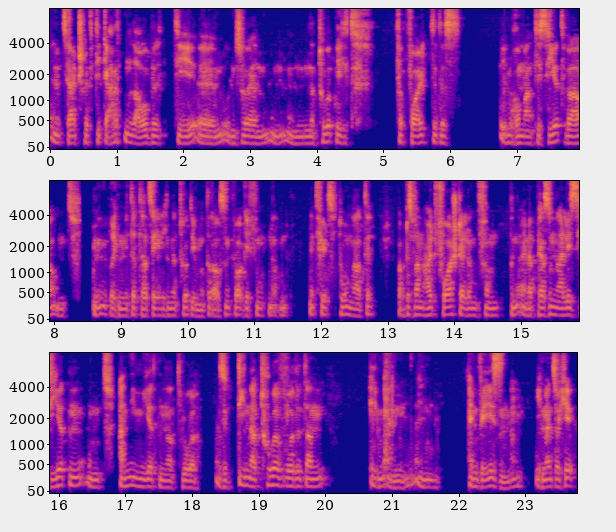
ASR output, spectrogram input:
eine Zeitschrift Die Gartenlaube, die ähm, so ein, ein Naturbild verfolgte, das eben romantisiert war und im Übrigen mit der tatsächlichen Natur, die man draußen vorgefunden hat, nicht viel zu tun hatte. Aber das waren halt Vorstellungen von, von einer personalisierten und animierten Natur. Also die Natur wurde dann eben ein, ein, ein Wesen. Ne? Ich meine, solche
